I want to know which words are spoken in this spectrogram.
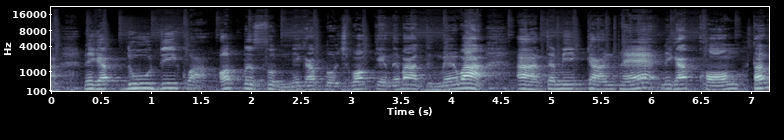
15นะครับดูดีกว่าออตเตอร์ซุนนะครับโดยเฉพาะเกมในบ้านถึงแม้ว่า อาจจะมีการแพ้นะครับของทั้ง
